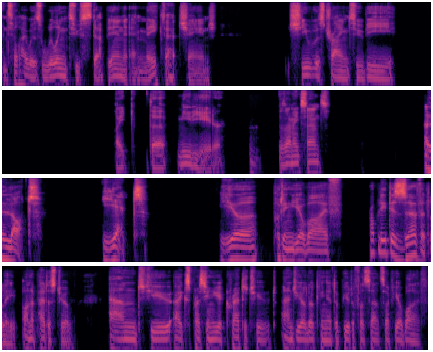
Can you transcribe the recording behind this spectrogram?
until i was willing to step in and make that change she was trying to be like the mediator Hmm. does that make sense a lot. Yet you're putting your wife probably deservedly on a pedestal and you are expressing your gratitude and you're looking at the beautiful sides of your wife.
